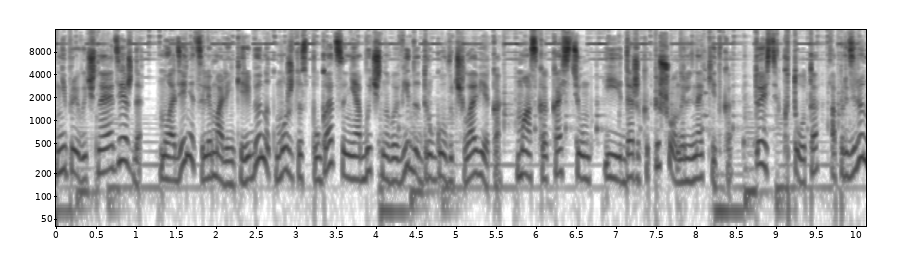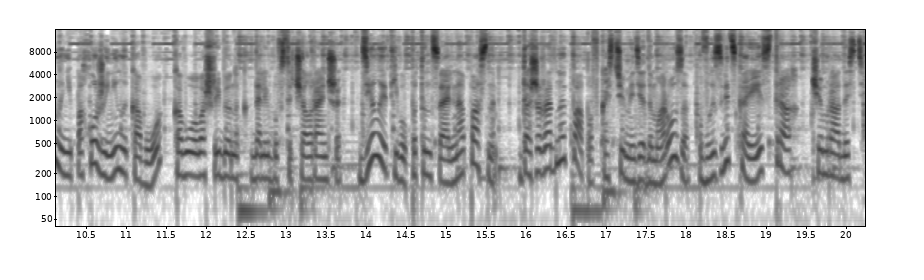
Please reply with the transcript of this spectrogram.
Непривычная одежда. Младенец или маленький ребенок может испугаться необычного вида другого человека. Маска, костюм и даже капюшон или накидка. То есть кто-то, определенно не похожий ни на кого, кого ваш ребенок когда-либо встречал раньше, делает его потенциально опасным. Даже родной папа в костюме Деда Мороза вызовет скорее страх, чем радость.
